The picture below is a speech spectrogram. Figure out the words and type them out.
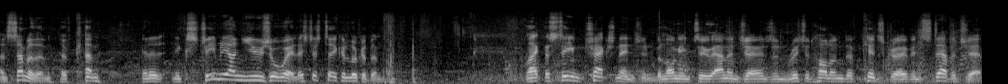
and some of them have come in an extremely unusual way. Let's just take a look at them. Like the steam traction engine belonging to Alan Jones and Richard Holland of Kidsgrove in Staffordshire.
